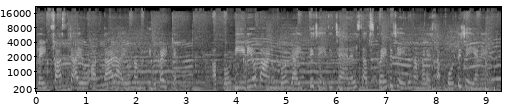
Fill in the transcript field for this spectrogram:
ബ്രേക്ക്ഫാസ്റ്റ് ആയോ അത്താഴായോ നമുക്കിത് കഴിക്കാം. അപ്പോൾ വീഡിയോ കാണുമ്പോൾ ലൈക്ക് ചെയ്ത് ചാനൽ സബ്സ്ക്രൈബ് ചെയ്ത് നമ്മളെ സപ്പോർട്ട് ചെയ്യണേ.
